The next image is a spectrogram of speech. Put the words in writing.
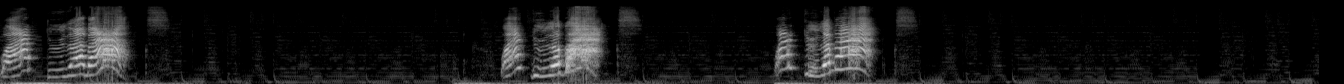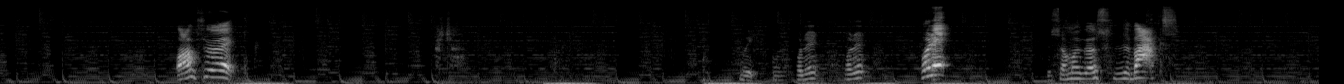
Walk through the box. Walk through the box. Mama goes to the box.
